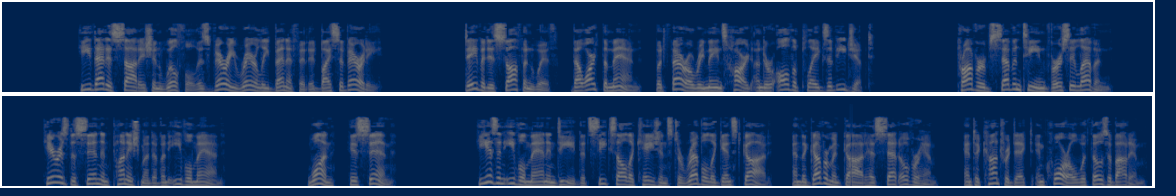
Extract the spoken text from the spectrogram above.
He that is sottish and wilful is very rarely benefited by severity. David is softened with, Thou art the man, but Pharaoh remains hard under all the plagues of Egypt. Proverbs 17 verse 11. Here is the sin and punishment of an evil man. 1. His sin. He is an evil man indeed that seeks all occasions to rebel against God, and the government God has set over him, and to contradict and quarrel with those about him.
